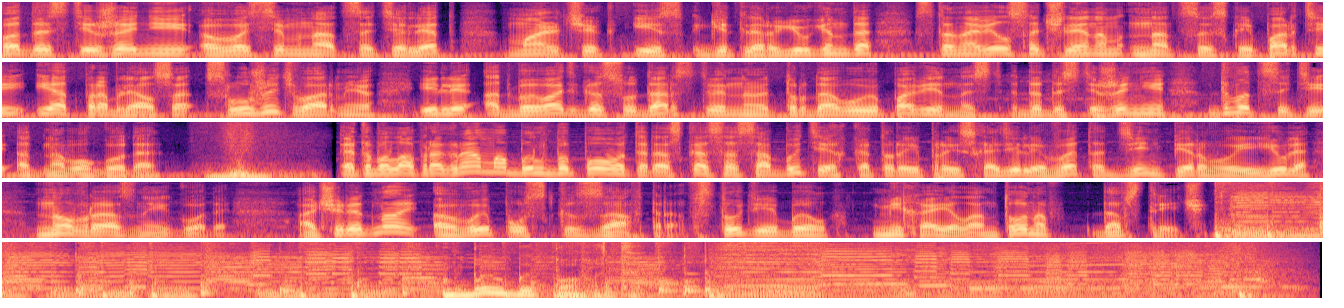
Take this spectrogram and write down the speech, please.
По достижении 18 лет мальчик из Гитлер-Югенда становился членом нацистской партии и отправлялся служить в армию или отбывать государственную трудовую повинность до достижения 21 года. Это была программа «Был бы повод» и рассказ о событиях, которые происходили в этот день, 1 июля, но в разные годы. Очередной выпуск завтра. В студии был Михаил Антонов. До встречи. «Был бы повод»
